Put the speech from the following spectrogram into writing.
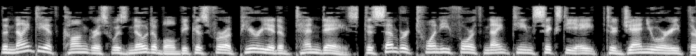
The 90th Congress was notable because for a period of 10 days December 24, 1968 to January 3,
